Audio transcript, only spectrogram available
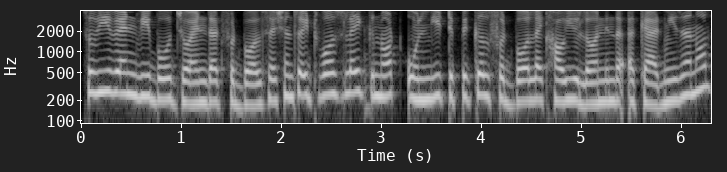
So we went we both joined that football session. So it was like not only typical football like how you learn in the academies and all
